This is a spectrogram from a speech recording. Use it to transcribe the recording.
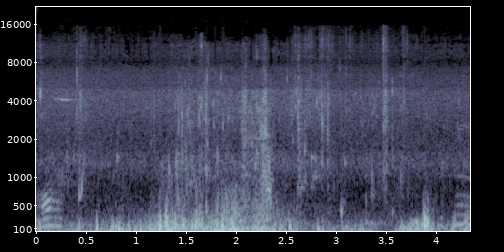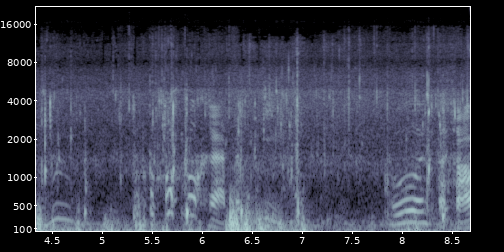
โอ้ขาดตะกี้าขาว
